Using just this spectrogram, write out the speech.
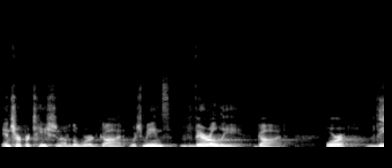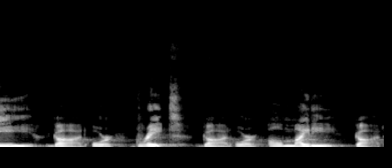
interpretation of the word God, which means verily God, or the God, or great God, or almighty God.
